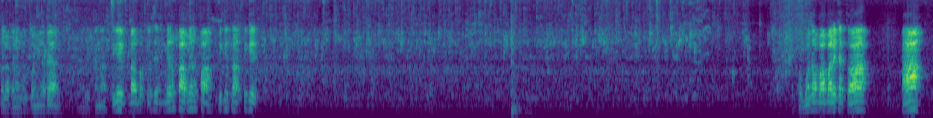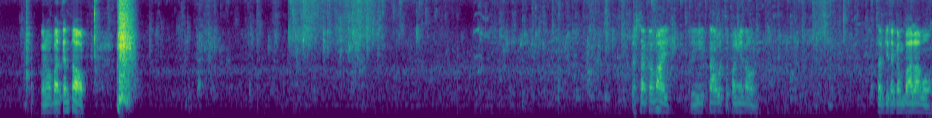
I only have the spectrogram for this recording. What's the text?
Wala kapangyarihan. Halika na. Sige, babaklasin. Meron pa, meron pa. Pikit lang, pikit. Huwag mo itong babalikan to, ha? Ha? Huwag mo babalikan to. Basta ang kamay. Tingitawad sa Panginoon. Sa ginagambala mo.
